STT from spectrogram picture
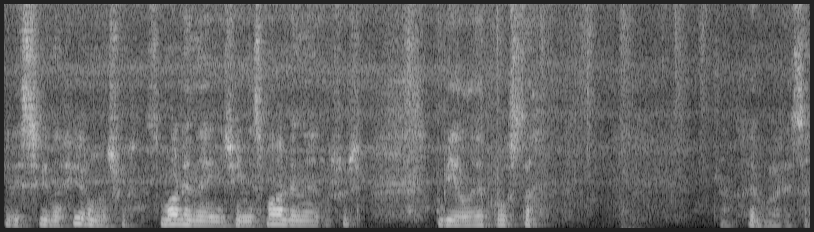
или свиноферма, что смаленные, ничего не смаленные, ну что ж, белые просто. Так, хай варится.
